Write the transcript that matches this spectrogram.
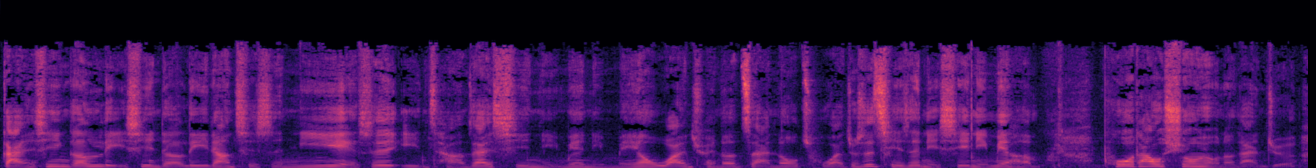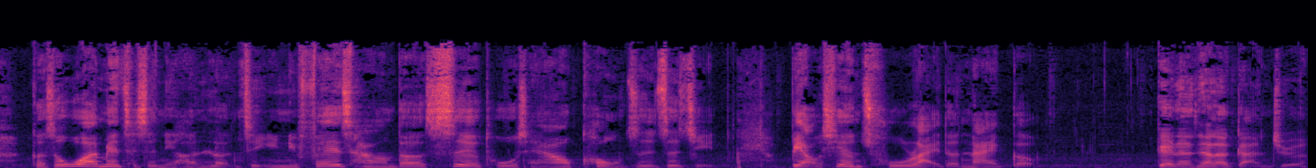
感性跟理性的力量，其实你也是隐藏在心里面，你没有完全的展露出来。就是其实你心里面很波涛汹涌的感觉，可是外面其实你很冷静，你非常的试图想要控制自己表现出来的那个给人家的感觉，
